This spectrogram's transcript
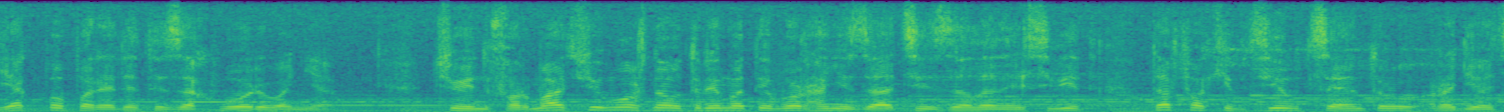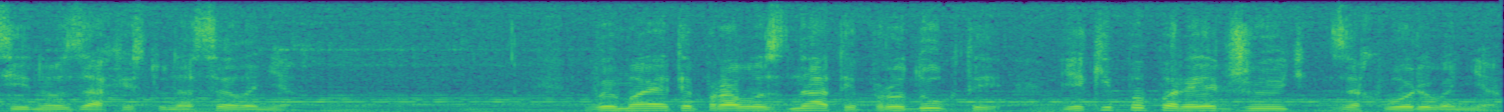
як попередити захворювання. Цю інформацію можна отримати в організації Зелений світ та фахівців Центру радіаційного захисту населення. Ви маєте право знати продукти, які попереджують захворювання.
